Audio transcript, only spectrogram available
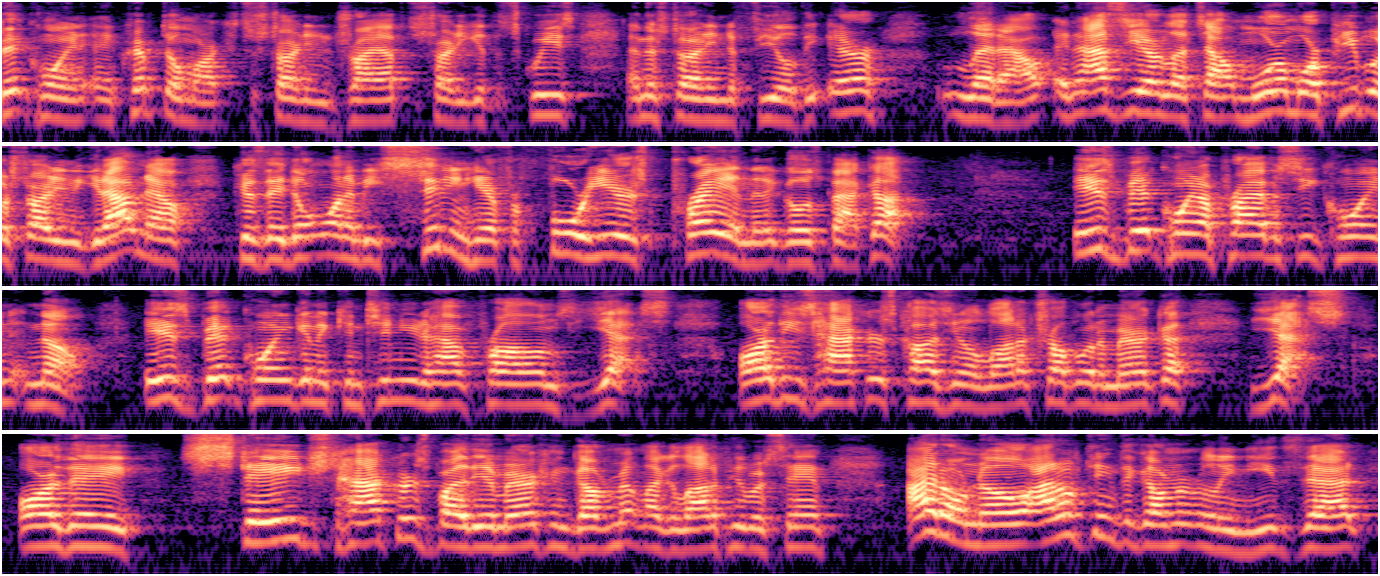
Bitcoin and crypto markets are starting to dry up, starting to get the squeeze, and they're starting to feel the air let out. And as the air lets out, more and more people are starting to get out now because they don't want to be sitting here for four years praying that it goes back up. Is Bitcoin a privacy coin? No. Is Bitcoin going to continue to have problems? Yes. Are these hackers causing a lot of trouble in America? Yes. Are they staged hackers by the American government, like a lot of people are saying? I don't know. I don't think the government really needs that.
